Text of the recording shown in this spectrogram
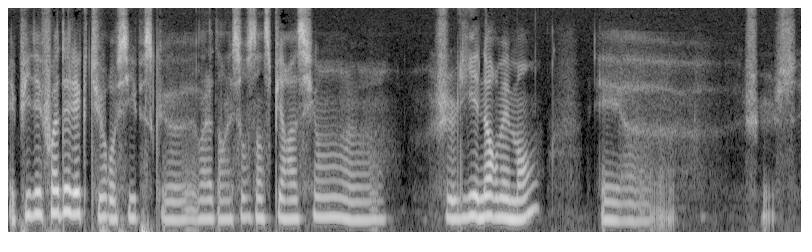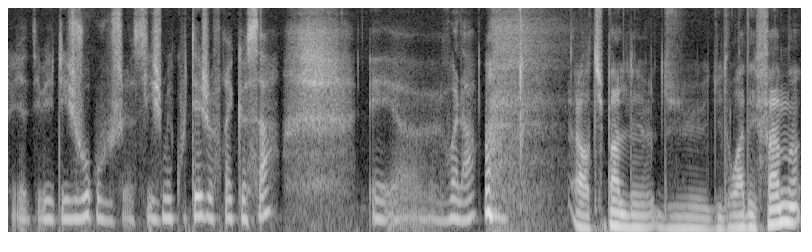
Et puis des fois des lectures aussi, parce que voilà, dans les sources d'inspiration, je lis énormément. Et il y a des, jours où si je m'écoutais, je ferais que ça. Et voilà. Alors, tu parles du, droit des femmes.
